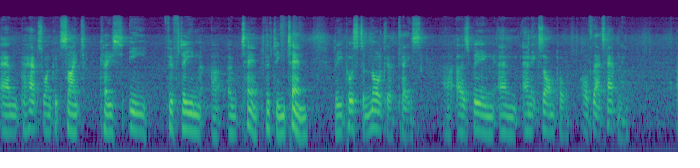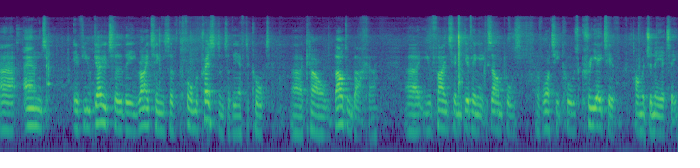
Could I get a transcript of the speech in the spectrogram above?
And perhaps one could cite case E 15, uh, 1510, the Posten Norge case, uh, as being an, an example of that happening. Uh, and if you go to the writings of the former president of the EFTA court, uh, Karl Baudenbacher, uh, you find him giving examples of what he calls creative homogeneity,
